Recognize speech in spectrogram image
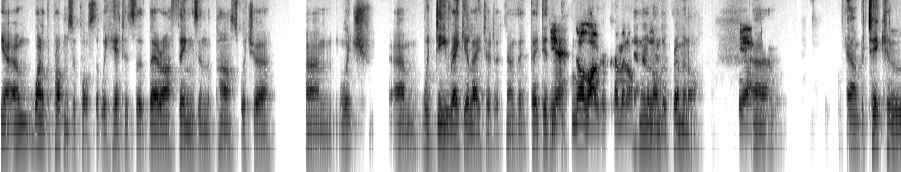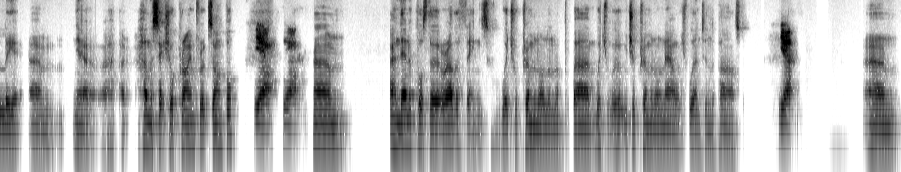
yeah. And one of the problems, of course, that we hit is that there are things in the past which are um, which um, were deregulated. You know, they, they didn't. Yeah. No longer criminal. They're no longer criminal. Yeah. Um, um, particularly, um, you know, homosexual crime, for example. Yeah. Yeah. Um, and then of course there are other things which were criminal and um, which which are criminal now which weren't in the past yeah um,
